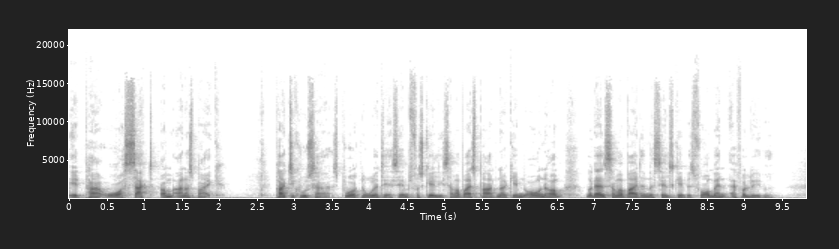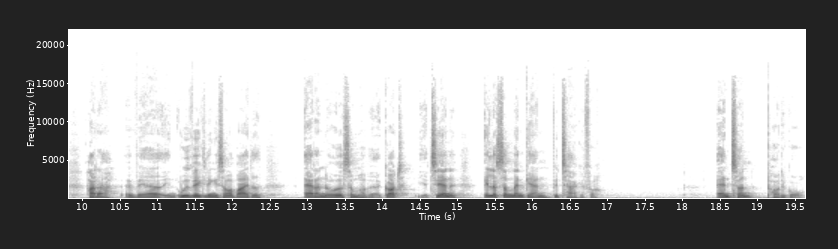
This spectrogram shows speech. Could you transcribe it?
et par ord sagt om Anders Beik. Praktikus har spurgt nogle af DSM's forskellige samarbejdspartnere gennem årene om, hvordan samarbejdet med selskabets formand er forløbet. Har der været en udvikling i samarbejdet? Er der noget, som har været godt, irriterende, eller som man gerne vil takke for? Anton Pottegård,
